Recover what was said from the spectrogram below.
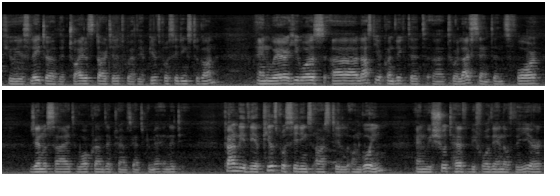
a few years later the trial started where the appeals proceedings took on and where he was uh, last year convicted uh, to a life sentence for genocide, war crimes, and crimes against humanity. Currently, the appeals proceedings are still ongoing, and we should have, before the end of the year,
